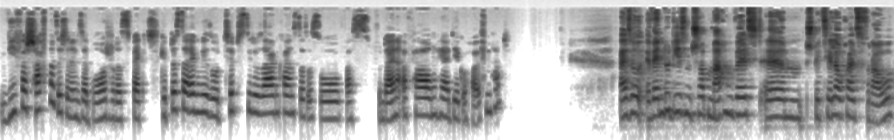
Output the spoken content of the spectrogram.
Wie verschafft man sich denn in dieser Branche Respekt? Gibt es da irgendwie so Tipps, die du sagen kannst, dass es so, was von deiner Erfahrung her dir geholfen hat? Also wenn du diesen Job machen willst, ähm, speziell auch als Frau,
